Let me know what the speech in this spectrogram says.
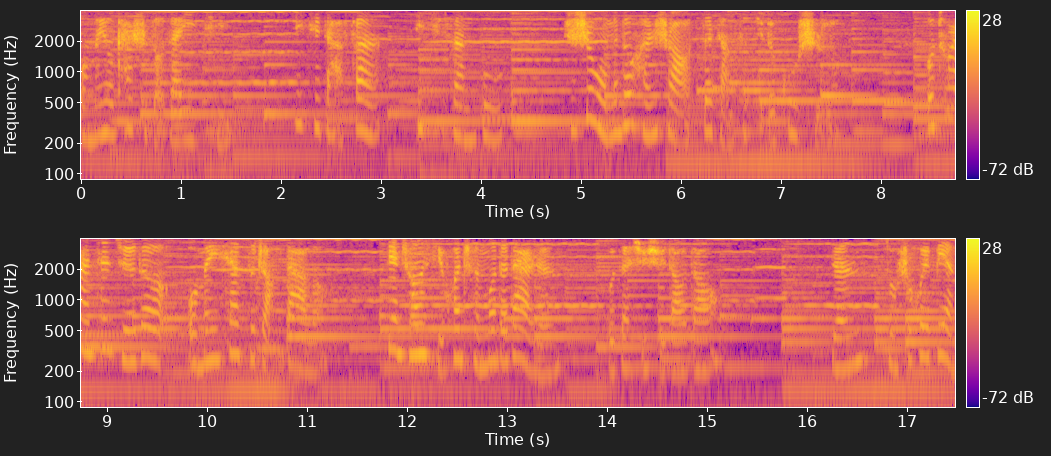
我们又开始走在一起，一起打饭，一起散步，只是我们都很少再讲自己的故事了。我突然间觉得，我们一下子长大了，变成了喜欢沉默的大人，不再絮絮叨叨。人总是会变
